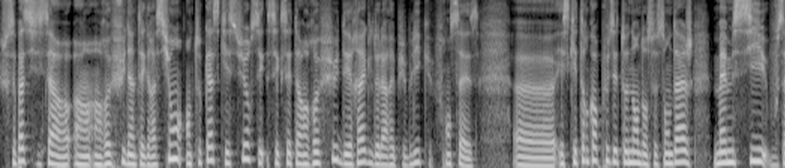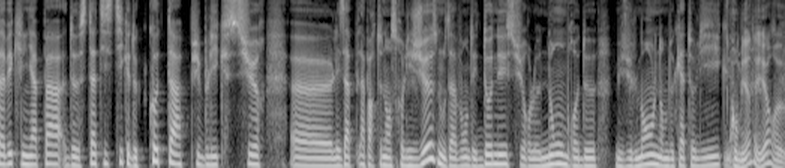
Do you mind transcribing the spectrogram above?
Je ne sais pas si c'est un, refus d'intégration. En tout cas, ce qui est sûr, c'est que c'est un refus des règles de la République française. Euh, et ce qui est encore plus étonnant dans ce sondage, même si vous savez qu'il n'y a pas de statistiques et de quotas publics sur euh, l'appartenance religieuse, nous avons des données sur le nombre de musulmans, le nombre de catholiques. Combien d'ailleurs, euh,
